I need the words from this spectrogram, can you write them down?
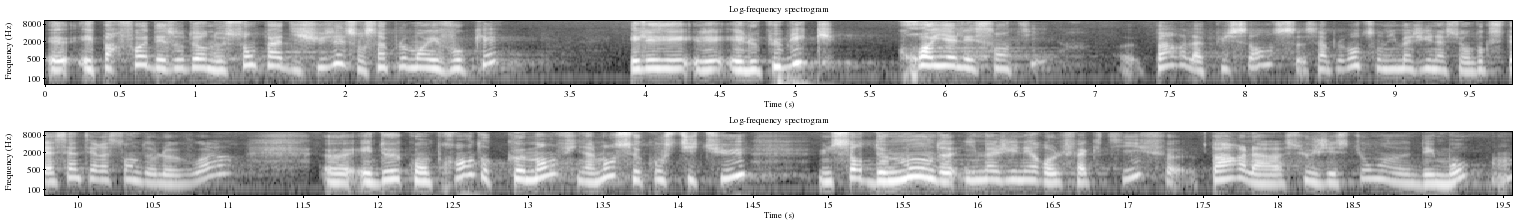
Et parfois, des odeurs ne sont pas diffusées, elles sont simplement évoquées et, le public croyait les sentir euh, par la puissance simplement de son imagination. Donc c'était assez intéressant de le voir euh, et de comprendre comment finalement se constitue une sorte de monde imaginaire olfactif par la suggestion des mots. Hein.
